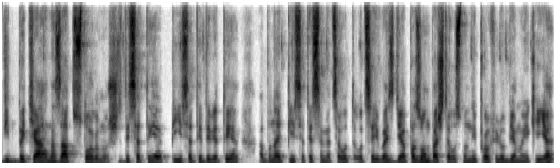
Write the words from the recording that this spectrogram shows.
відбиття назад в сторону 60, 59 або навіть 57. Це от оцей весь діапазон. Бачите, основний профіль об'єму, який є.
